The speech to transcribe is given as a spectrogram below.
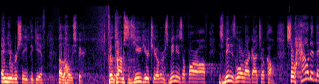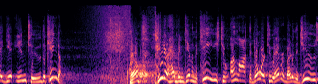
and you'll receive the gift of the Holy Spirit. For the promises you, your children, as many as are far off, as many as Lord our God shall call. So, how did they get into the kingdom? Well, Peter had been given the keys to unlock the door to everybody, the Jews,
